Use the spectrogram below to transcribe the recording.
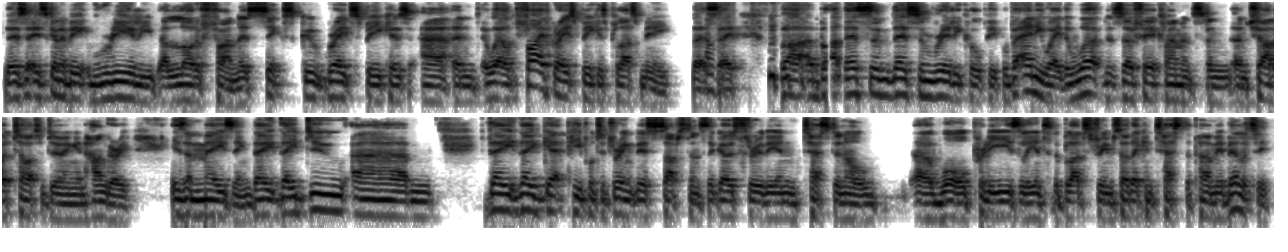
There's it's going to be really a lot of fun. There's six great speakers uh, and well, five great speakers plus me. Let's say, but but there's some there's some really cool people. But anyway, the work that Zofia Clements and, and Csaba Tóth are doing in Hungary is amazing. They they do um, they they get people to drink this substance that goes through the intestinal uh, wall pretty easily into the bloodstream, so they can test the permeability,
